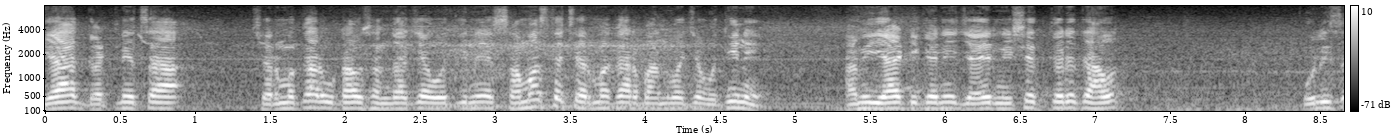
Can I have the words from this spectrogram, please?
या घटनेचा चर्मकार उठाव संघाच्या वतीने समस्त चर्मकार बांधवाच्या वतीने आम्ही या ठिकाणी जाहीर निषेध करत आहोत. पोलीस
